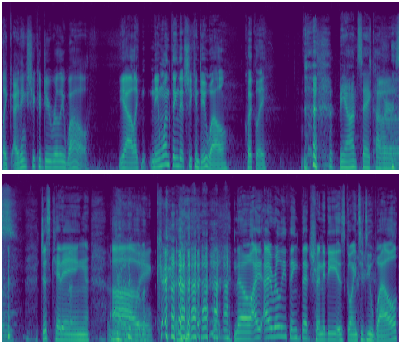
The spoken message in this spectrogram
like, I think she could do really well. Yeah, like name one thing that she can do well quickly. Beyonce covers. Um, Just kidding. I'm drawing a Uh, blank. no, I, I really think that Trinity is going to do well.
